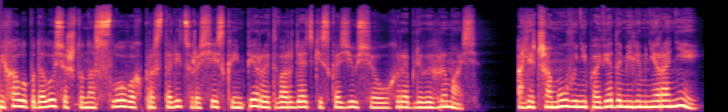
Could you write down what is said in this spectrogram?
Міхалу падалося, што на словах пра сталіцу расійскай імперыі твар дядзькі сказіўся ў грэблівай грымасе. Але чаму вы не паведамілі мне раней?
